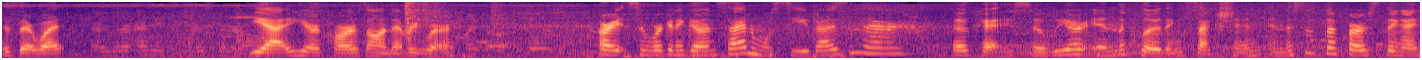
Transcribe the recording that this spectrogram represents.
is there what? Are there any cars on? Yeah, I hear cars on everywhere. Oh my god. Alright, so we're gonna go inside and we'll see you guys in there. Okay, so we are in the clothing section and this is the first thing I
